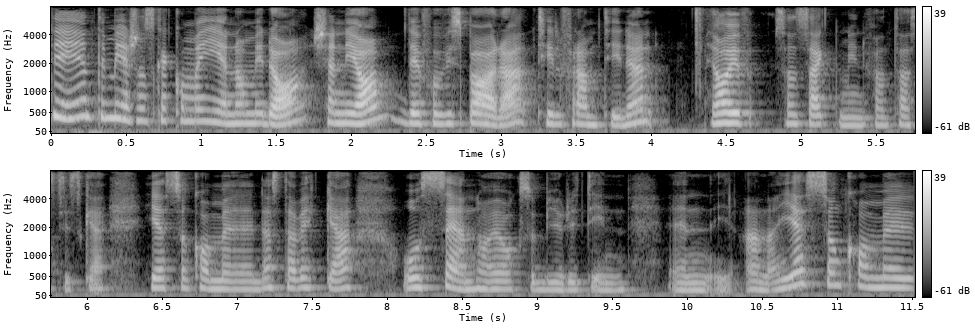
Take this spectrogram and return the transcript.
det är inte mer som ska komma igenom idag känner jag. Det får vi spara till framtiden. Jag har ju som sagt min fantastiska gäst som kommer nästa vecka och sen har jag också bjudit in en annan gäst som kommer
